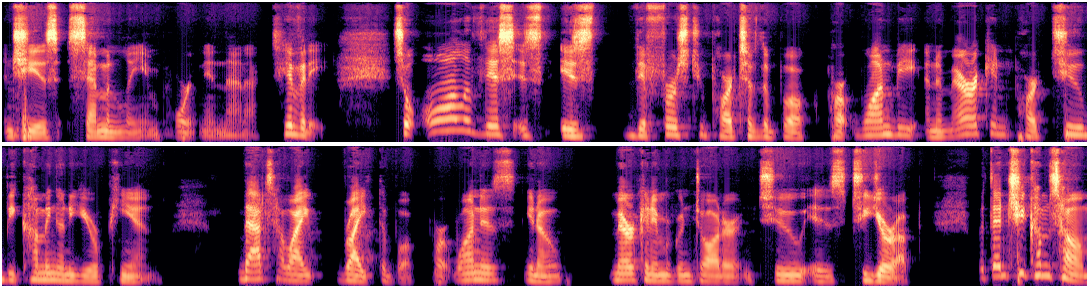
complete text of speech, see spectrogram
and she is seminally important in that activity. So all of this is is the first two parts of the book. Part one be an American, part two becoming a European. That's how I write the book. Part one is, you know, American immigrant daughter, and two is to Europe. But then she comes home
